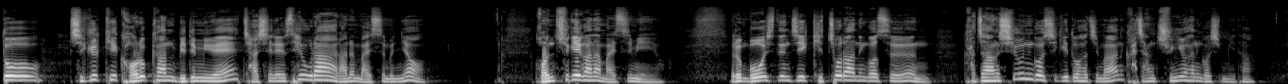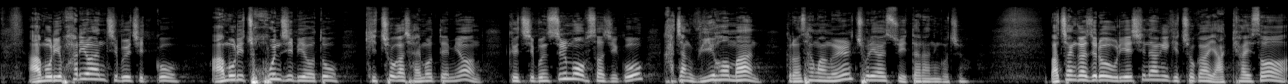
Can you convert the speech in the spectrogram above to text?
또 지극히 거룩한 믿음 위에 자신을 세우라라는 말씀은요. 건축에 관한 말씀이에요. 여러분 무엇이든지 기초라는 것은 가장 쉬운 것이기도 하지만 가장 중요한 것입니다. 아무리 화려한 집을 짓고 아무리 좋은 집이어도 기초가 잘못되면 그 집은 쓸모없어지고 가장 위험한 그런 상황을 초래할 수 있다는 거죠. 마찬가지로 우리의 신앙의 기초가 약해서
